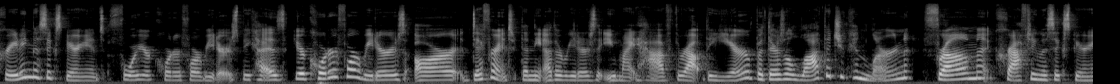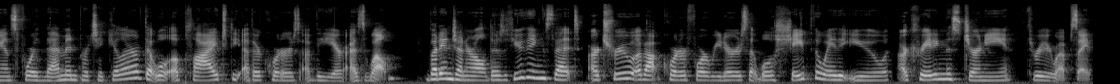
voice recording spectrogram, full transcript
creating this experience for your quarter four readers because your quarter four readers are different than the other readers that you might have throughout the year, but there's a lot that you can learn from crafting this experience for them in particular that will apply to the other quarters of the year as well. But in general, there's a few things that are true about quarter four readers that will shape the way that you are creating this journey through your website.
